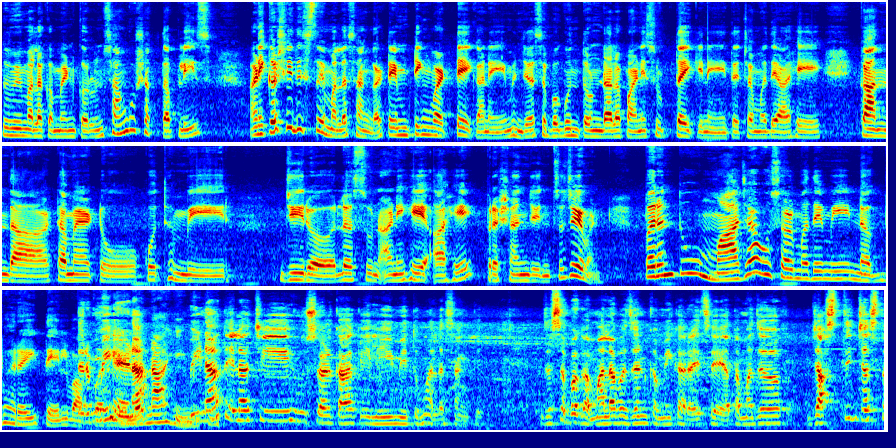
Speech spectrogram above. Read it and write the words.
तुम्ही मला कमेंट करून सांगू शकता प्लीज आणि कशी दिसते मला सांगा टेम्पटिंग वाटते का नाही? म्हणजे असं बघून तोंडाला पाणी सुटतंय की नाही? त्याच्यामध्ये आहे कांदा टमॅटो कोथिंबीर जिरं लसूण आणि हे आहे प्रशांतजींचं जेवण. परंतु माझ्या उसळमध्ये मी नगभरही तेल वापरलेलं नाही. बिना तेलाची उसळ का केली मी तुम्हाला सांगते. जसं बघा मला वजन कमी करायचं आहे आता माझं जास्तीत जास्त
